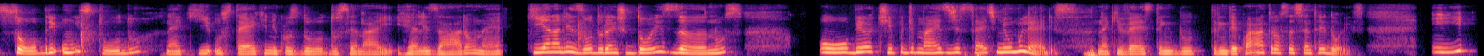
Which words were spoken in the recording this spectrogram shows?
sobre um estudo né, que os técnicos do, do Senai realizaram, né, que analisou durante dois anos o biotipo de mais de 7 mil mulheres, né, que vestem do 34 ao 62. E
